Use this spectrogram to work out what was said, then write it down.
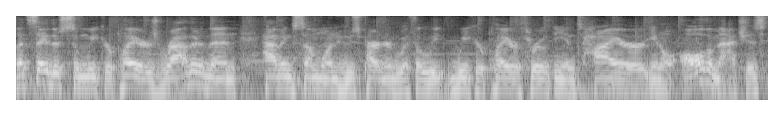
let's say there's some weaker players, rather than having someone who's partnered with a weaker player throughout the entire, you know, all the matches,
